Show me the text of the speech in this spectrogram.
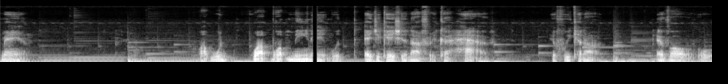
man, what would what what meaning would education in Africa have if we cannot evolve or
